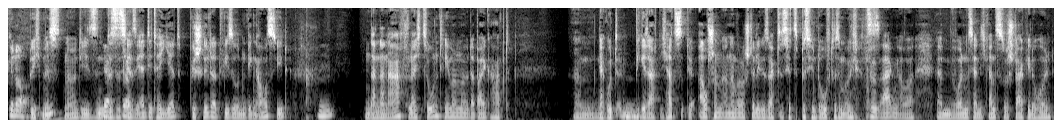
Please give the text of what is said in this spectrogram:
genau. durchmisst. Mhm. Ne? Die sind, das ist ja. sehr detailliert geschildert, wie so ein Ding aussieht. Mhm. Und dann danach vielleicht so ein Thema mal dabei gehabt. Ähm, na gut, wie gesagt, ich hatte es auch schon an anderer Stelle gesagt, ist jetzt ein bisschen doof, das immer wieder zu sagen, aber ähm, wir wollen uns ja nicht ganz so stark wiederholen.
